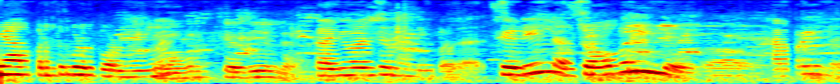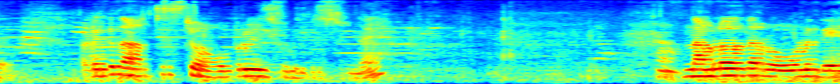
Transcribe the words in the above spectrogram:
ഞാൻ അപ്പുറത്ത് കൂടെ പോണേ. കഴിഞ്ഞ പ്രാവശ്യം ചെടിയില്ല സ്ട്രോബെറി ഉണ്ട് അപ്പുറമുണ്ട് അവിടേക്ക് നിറച്ച് സ്ട്രോബെറി വെച്ച് പിടിപ്പിച്ചിട്ടുണ്ടേ നമ്മൾ വന്ന റോഡ് ഇതേ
